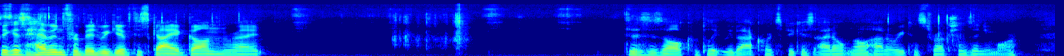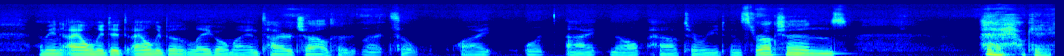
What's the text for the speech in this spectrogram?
Because heaven forbid we give this guy a gun, right? This is all completely backwards because I don't know how to read instructions anymore. I mean, I only did, I only built Lego my entire childhood, right? So why would I know how to read instructions? okay,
